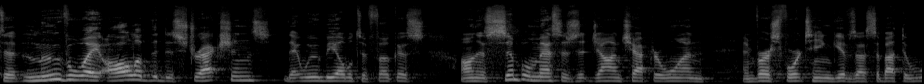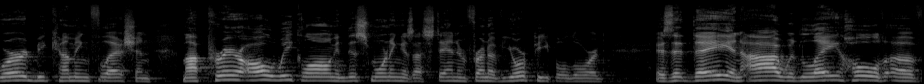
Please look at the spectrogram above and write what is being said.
to move away all of the distractions, that we would be able to focus on this simple message that John chapter 1 and verse 14 gives us about the Word becoming flesh. And my prayer all week long and this morning as I stand in front of your people, Lord, is that they and I would lay hold of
